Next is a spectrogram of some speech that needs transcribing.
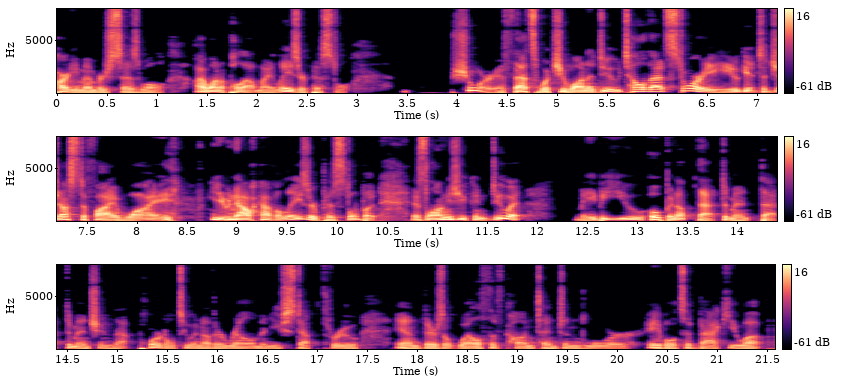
party members says, Well, I want to pull out my laser pistol, sure, if that's what you want to do, tell that story. You get to justify why you now have a laser pistol, but as long as you can do it, maybe you open up that dimen- that dimension, that portal to another realm and you step through and there's a wealth of content and lore able to back you up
